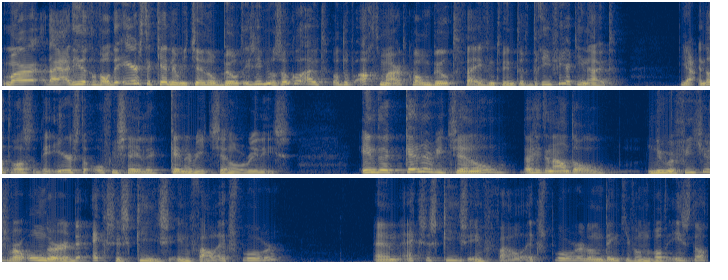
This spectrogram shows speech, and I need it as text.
Maar nou ja, in ieder geval, de eerste Canary Channel beeld is inmiddels ook al uit. Want op 8 maart kwam beeld 25314 uit. Ja. En dat was de eerste officiële Canary Channel release. In de Canary Channel, daar zitten een aantal nieuwe features, waaronder de access keys in File Explorer. en access keys in File Explorer, dan denk je van, wat is dat?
